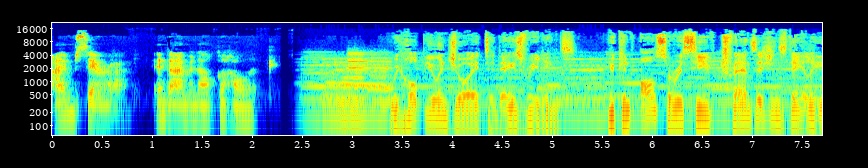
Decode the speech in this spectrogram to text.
I'm Sarah, and I'm an alcoholic. We hope you enjoy today's readings. You can also receive Transitions Daily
